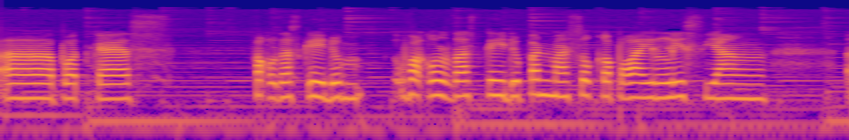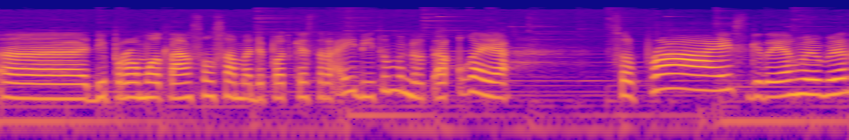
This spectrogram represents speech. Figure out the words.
uh, podcast Fakultas Kehidupan Fakultas Kehidupan masuk ke playlist yang uh, dipromot langsung sama The Podcaster ID itu menurut aku kayak surprise gitu ya bener-bener.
